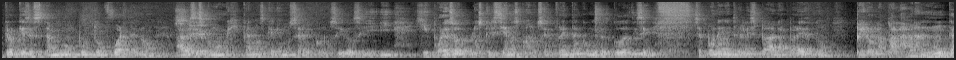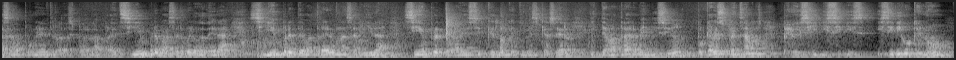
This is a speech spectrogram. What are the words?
Creo que ese es también un punto fuerte, ¿no? A veces Sí. como mexicanos queremos ser reconocidos y, y, y por eso los cristianos cuando se enfrentan con esas cosas dicen, se ponen entre la espada y la pared, ¿no? Pero la palabra nunca se va a poner entre la espada y la pared, siempre va a ser verdadera, siempre te va a traer una salida, siempre te va a decir qué es lo que tienes que hacer y te va a traer bendición, porque a veces pensamos, pero ¿y si, y si, y si- y si digo que no?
